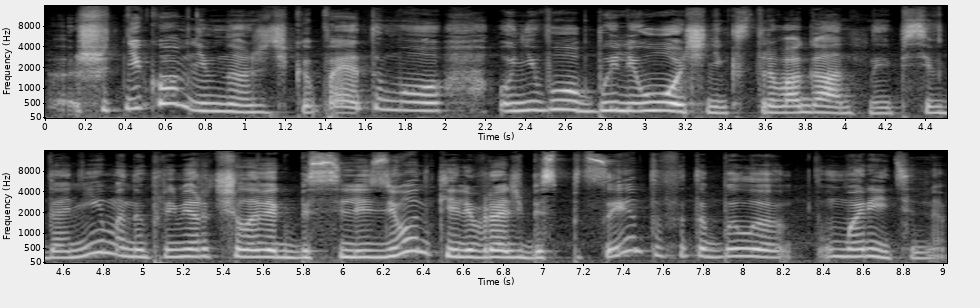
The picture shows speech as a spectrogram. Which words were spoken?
э, шутником немножечко, поэтому у него были очень экстравагантные псевдонимы, например, «Человек без селезенки» или «Врач без пациентов», это было уморительно.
